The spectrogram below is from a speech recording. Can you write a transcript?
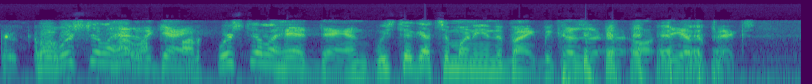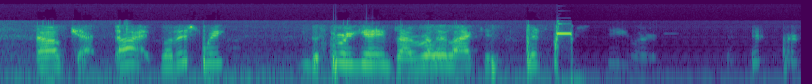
their coach. Well, we're still ahead like of the game. Of- we're still ahead, Dan. We still got some money in the bank because of uh, the other picks. Okay. All right. Well, this week the three games I really like is Pittsburgh Steelers. The Pittsburgh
